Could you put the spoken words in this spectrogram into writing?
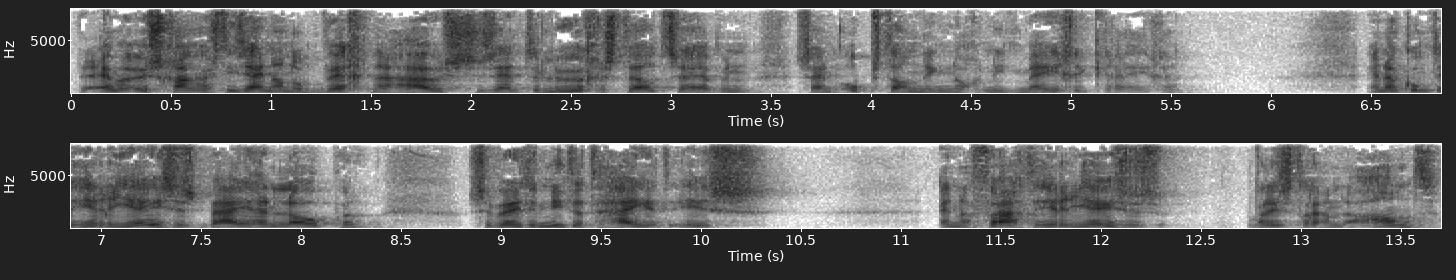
De Emmausgangers die zijn dan op weg naar huis, ze zijn teleurgesteld, ze hebben zijn opstanding nog niet meegekregen. En dan komt de Heer Jezus bij hen lopen, ze weten niet dat hij het is. En dan vraagt de Heer Jezus, wat is er aan de hand?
